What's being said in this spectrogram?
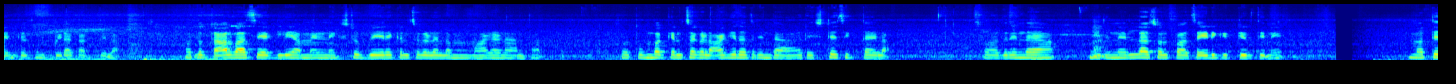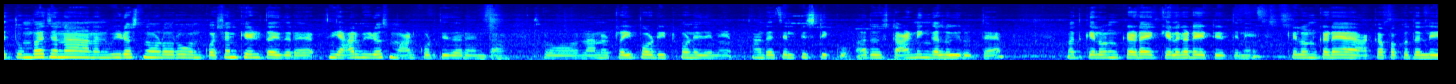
ಏನು ಕೆಲಸನೂ ಬಿಡೋಕ್ಕಾಗ್ತಿಲ್ಲ ಮೊದಲು ಕಾಲು ವಾಸಿ ಆಗಲಿ, ಆಮೇಲೆ ನೆಕ್ಸ್ಟು ಬೇರೆ ಕೆಲಸಗಳೆಲ್ಲ ಮಾಡೋಣ ಅಂತ. ಸೊ ತುಂಬ ಕೆಲಸಗಳಾಗಿರೋದ್ರಿಂದ ರೆಸ್ಟೇ ಸಿಗ್ತಾ ಇಲ್ಲ. ಸೊ ಅದರಿಂದ ಇದನ್ನೆಲ್ಲ ಸ್ವಲ್ಪ ಸೈಡಿಗೆ ಇಟ್ಟಿರ್ತೀನಿ. ಮತ್ತು ತುಂಬ ಜನ ನನ್ನ ವೀಡಿಯೋಸ್ ನೋಡೋರು ಒಂದು ಕ್ವಶನ್ ಕೇಳ್ತಾ ಇದ್ದಾರೆ ಯಾರು ವೀಡಿಯೋಸ್ ಮಾಡಿಕೊಡ್ತಿದ್ದಾರೆ ಅಂತ. ಸೊ ನಾನು ಟ್ರೈಪಾಡ್ ಇಟ್ಕೊಂಡಿದ್ದೀನಿ ಅಂದರೆ ಸೆಲ್ಫಿ ಸ್ಟಿಕ್ಕು ಅದು ಸ್ಟ್ಯಾಂಡಿಂಗಲ್ಲೂ ಇರುತ್ತೆ. ಮತ್ತು ಕೆಲವೊಂದು ಕಡೆ ಕೆಳಗಡೆ ಇಟ್ಟಿರ್ತೀನಿ. ಕೆಲವೊಂದು ಕಡೆ ಅಕ್ಕಪಕ್ಕದಲ್ಲಿ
